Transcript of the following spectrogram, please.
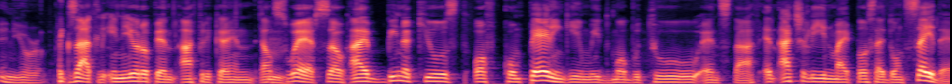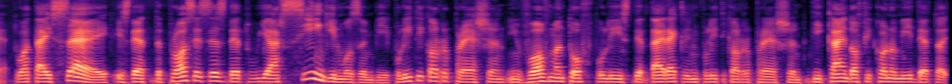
in Europe. Exactly, in Europe and Africa and elsewhere. Mm. So I've been accused of comparing him with Mobutu and stuff. And actually, in my post, I don't say that. What I say is that the processes that we are seeing in Mozambique political repression, involvement of police directly in political repression, the kind of economy that uh,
